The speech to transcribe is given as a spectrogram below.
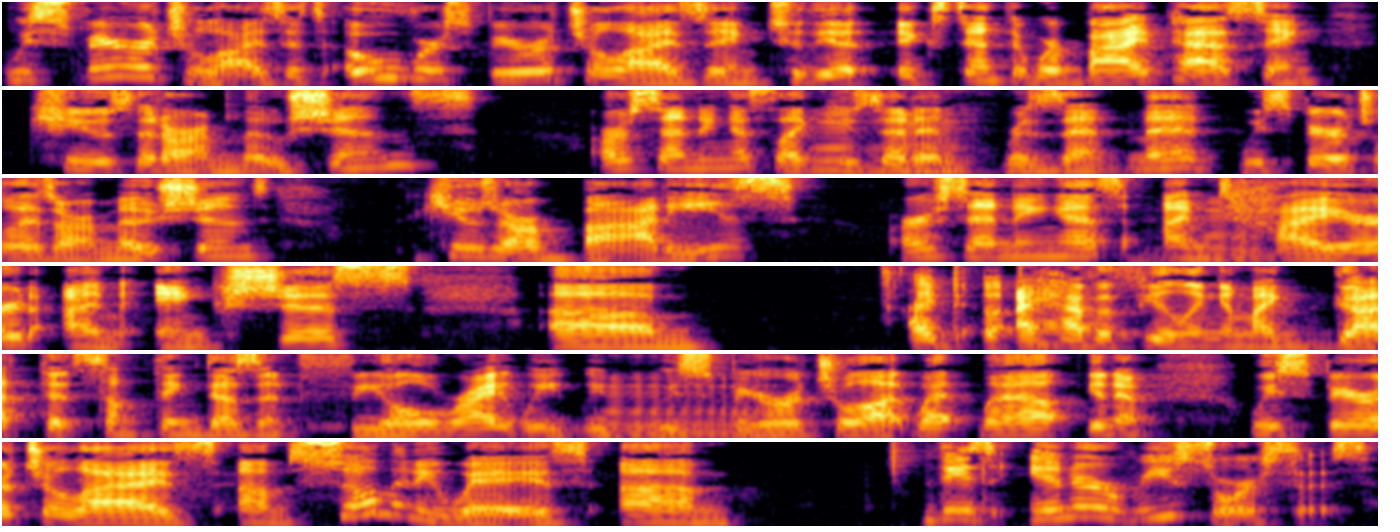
we spiritualize it's over spiritualizing to the extent that we're bypassing cues that our emotions are sending us like you said Mhm. resentment we spiritualize our emotions cues our bodies are sending us i'm Mhm. tired i'm anxious um I, I have a feeling in my gut that something doesn't feel right. We we, we Mm. spiritualize well, you know, we spiritualize um, so many ways. Um, these inner resources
